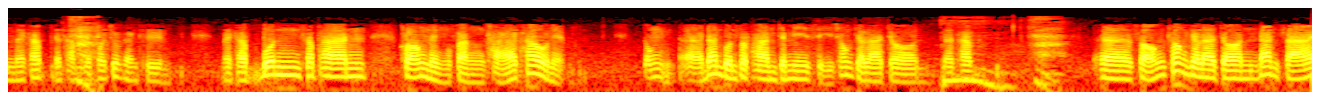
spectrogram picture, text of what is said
ำนะครับ จะทำค่ะเฉพาะช่วงกลางคืนนะครับ บนสะพานคลองหนึ่งฝั่งขาเข้าเนี่ย ตรงเอ่อด้านบนสะพานจะมีสี่ช่องจราจรนะครับอืมค่ะเอ่อสองช่องจราจรด้านซ้าย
